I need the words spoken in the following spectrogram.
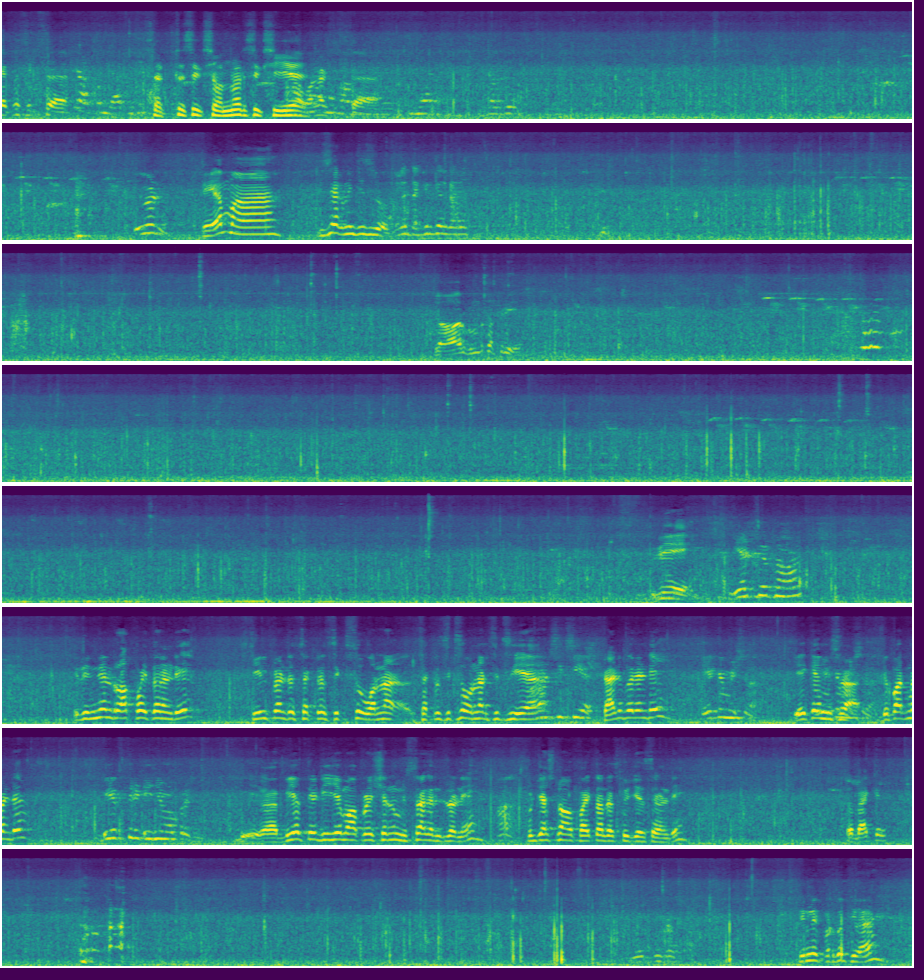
sector six sector six one nought six A one nought six ఇవ్వండి ఏమ్మా తీసి అక్కడి నుంచి తీసులు దగ్గరికి వెళ్ళి జారు గుండు కత్తిరి ఇది ఇది Indian rock పైతానండి steel plant sector six one sector six one nought six A. Daddy పేరేంటి? AK Mishra. Department? BF three DGM operation. Mishra గారి ఇంట్లోనే. ఇప్పుడు జస్ట్ నా పైతాన్ రెస్క్యూ చేశానండి. బ్యాక్ పట్టుకొచ్చివా?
